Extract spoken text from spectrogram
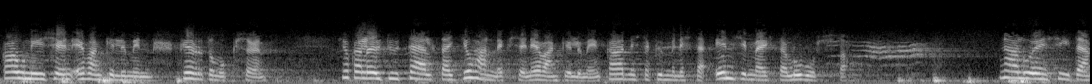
kauniiseen evankeliumin kertomukseen, joka löytyy täältä Johanneksen evankeliumin 20. ensimmäistä luvusta. Minä luen siitä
